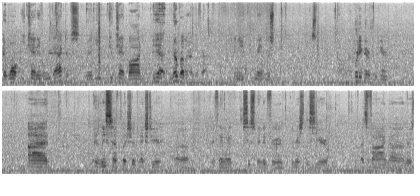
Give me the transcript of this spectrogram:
it won't. You can't even meet the actives. I mean, you, you can't bond. Yeah, no brotherhood with that. And you, I mean, there's. Where do you go from here? I at least have pledgeship next year. Um, if they want to suspend it for the rest of this year, that's fine. Uh, there's,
